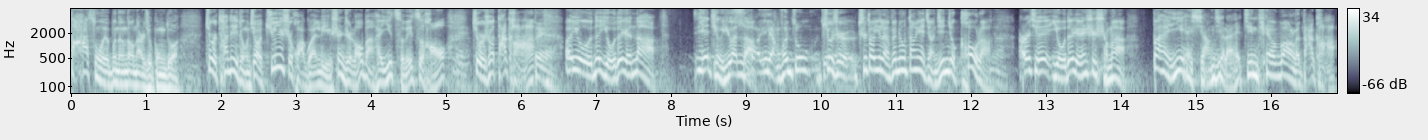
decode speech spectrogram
打死我也不能到那儿去工作，就是他那种叫军事化管理，甚至老板还以此为自豪，就是说打卡。对。哎呦，那有的人呢也挺冤的。迟到。一两分钟。就是迟到一两分钟，当月奖金就扣了，而且有的人是什么？半夜想起来今天忘了打卡，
